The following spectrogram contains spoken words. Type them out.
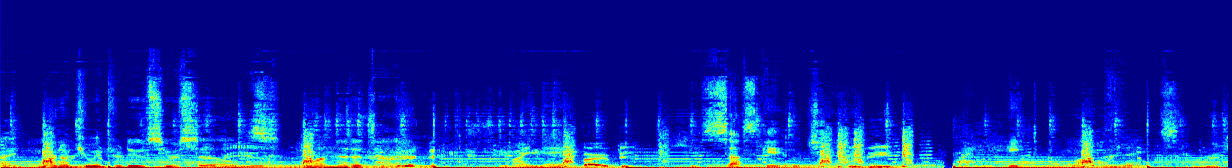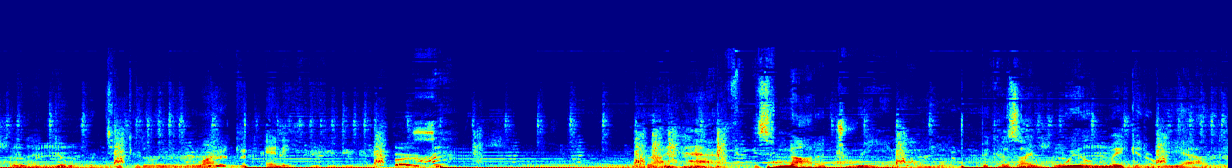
Why don't you introduce yourselves one at a time? My name is Sasuke Uchiha. I hate a lot of things, and I don't particularly like anything. What I have is not a dream, because I will make it a reality.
